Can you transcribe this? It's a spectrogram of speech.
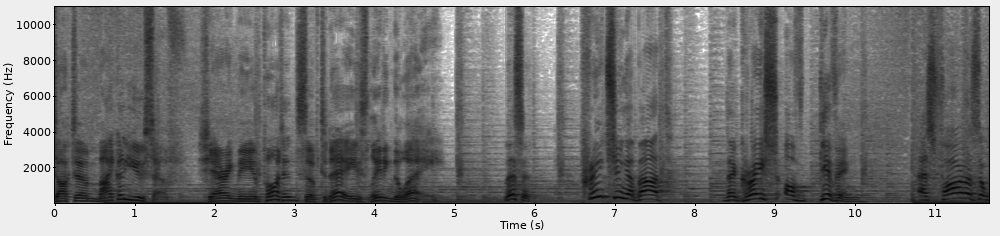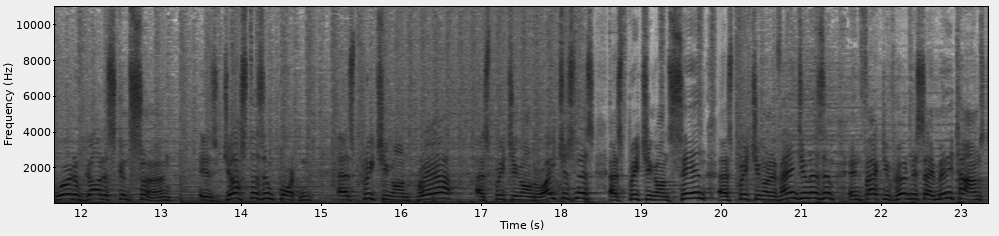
Dr. Michael Youssef, sharing the importance of today's Leading the Way. Listen, preaching about the grace of giving, as far as the Word of God is concerned, is just as important as preaching on prayer, as preaching on righteousness, as preaching on sin, as preaching on evangelism. In fact, you've heard me say many times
